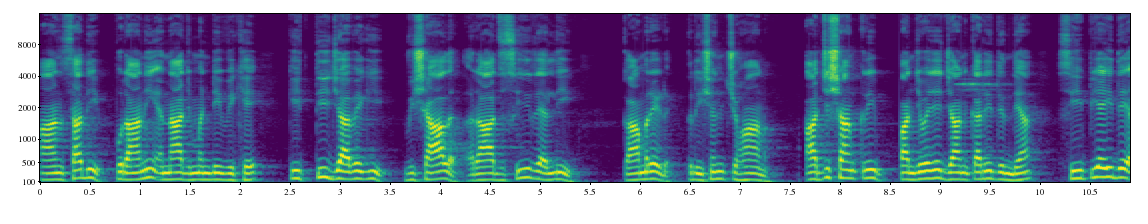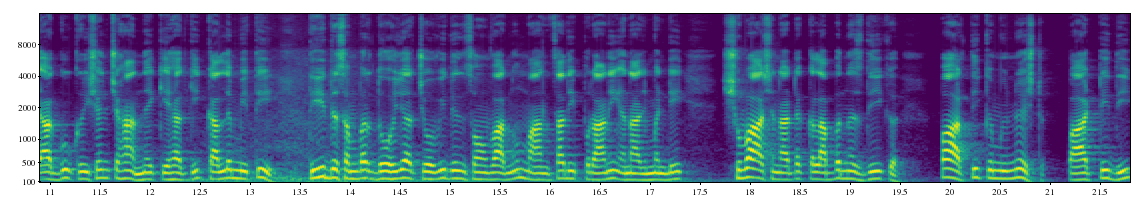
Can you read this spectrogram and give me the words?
ਮਾਨਸਾ ਦੀ ਪੁਰਾਣੀ ਅਨਾਜ ਮੰਡੀ ਵਿਖੇ ਕੀਤੀ ਜਾਵੇਗੀ ਵਿਸ਼ਾਲ ਰਾਜਸੀ ਰੈਲੀ। ਕਾਮਰੇਡ ਕ੍ਰਿਸ਼ਨ ਚੌਹਾਨ। ਅੱਜ ਸ਼ਾਮ ਕਰੀਬ 5 ਵਜੇ ਜਾਣਕਾਰੀ ਦਿੰਦਿਆਂ ਸੀਪੀਆਈ ਦੇ ਆਗੂ ਕ੍ਰਿਸ਼ਨ ਚੌਹਾਨ ਨੇ ਕਿਹਾ ਕਿ ਕੱਲ ਮਿਤੀ 30 ਦਸੰਬਰ 2024 ਦਿਨ ਸੋਮਵਾਰ ਨੂੰ ਮਾਨਸਾ ਦੀ ਪੁਰਾਣੀ ਅਨਾਜ ਮੰਡੀ ਸੁਭਾਸ਼ ਨਾਟਕ ਕਲੱਬ ਨਜ਼ਦੀਕ ਭਾਰਤੀ ਕਮਿਊਨਿਸਟ ਪਾਰਟੀ ਦੀ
